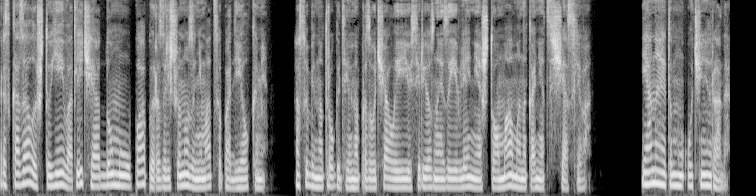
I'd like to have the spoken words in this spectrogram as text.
Рассказала, что ей, в отличие от дома у папы, разрешено заниматься поделками. Особенно трогательно прозвучало ее серьезное заявление, что мама, наконец, счастлива. И она этому очень рада.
